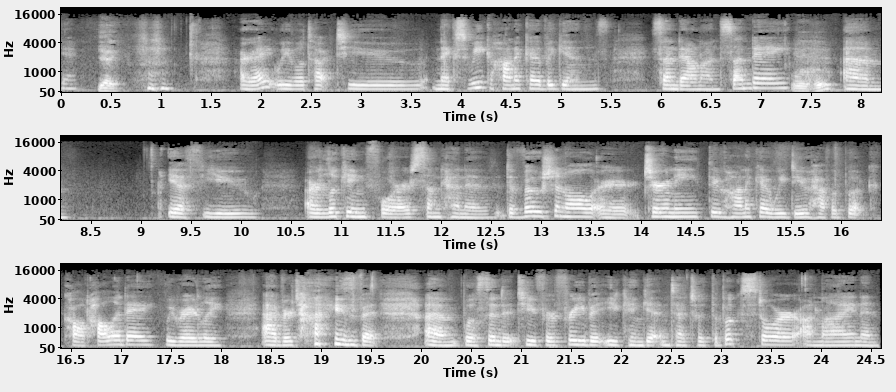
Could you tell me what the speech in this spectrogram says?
Yay. Yay. All right, we will talk to you next week. Hanukkah begins sundown on Sunday. Woohoo. Um, if you are looking for some kind of devotional or journey through Hanukkah, we do have a book called Holiday. We rarely advertise, but um, we'll send it to you for free. But you can get in touch with the bookstore online and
